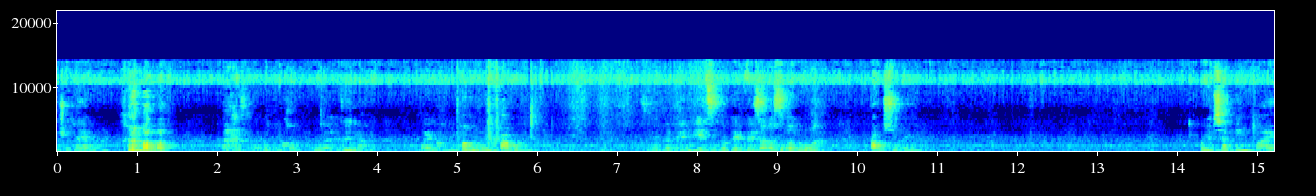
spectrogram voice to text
他出太阳吗？哈哈哈。对呀。狂风暴雨。现在连叶子都可以飞上二十二楼。倒数嘞。哦，有下冰块。呀。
